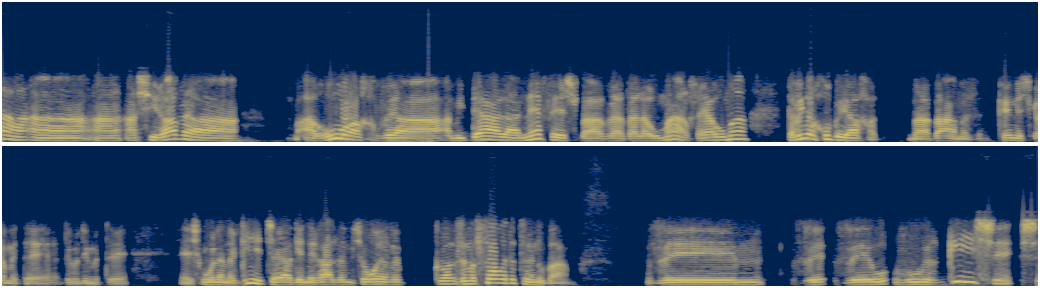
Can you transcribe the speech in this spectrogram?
ה- השירה והרוח והעמידה על הנפש ועל האומה, על חיי האומה, תמיד הלכו ביחד בעם הזה. כן, יש גם את, אה, אתם יודעים, את אה, אה, שמואל הנגיד, שהיה גנרל ומשורר, וכלומר, זה מסורת אצלנו בעם. ו... ו... והוא, והוא הרגיש ש... ש...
